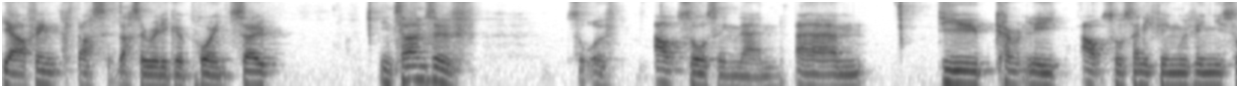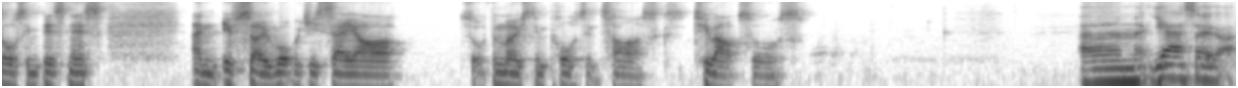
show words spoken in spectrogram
yeah, I think that's that's a really good point. So in terms of sort of outsourcing then, um, do you currently outsource anything within your sourcing business? And if so, what would you say are sort of the most important tasks to outsource? Um, yeah, so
